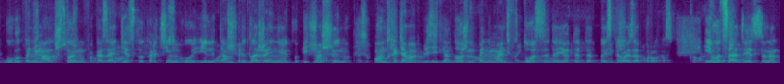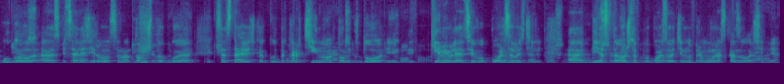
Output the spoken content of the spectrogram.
Google понимал, что ему показать, детскую картинку или там предложение купить машину, он хотя бы приблизительно должен понимать, кто задает этот поисковой запрос. И вот, соответственно, Google э, специализировался на том, чтобы составить какую-то картину о том, кто и кем является его пользователь, без того, чтобы пользователь напрямую рассказывал о себе.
